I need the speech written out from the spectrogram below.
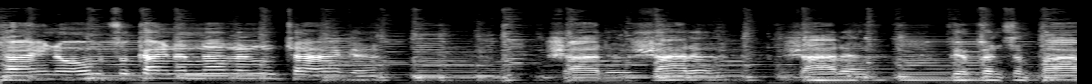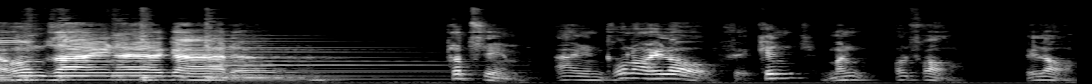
keine Umzug, keine Narrentage. Schade, schade, schade, für Prinzenpaar und seine Garde. Trotzdem, ein Kronau Hello für Kind, Mann und Frau. Hello.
